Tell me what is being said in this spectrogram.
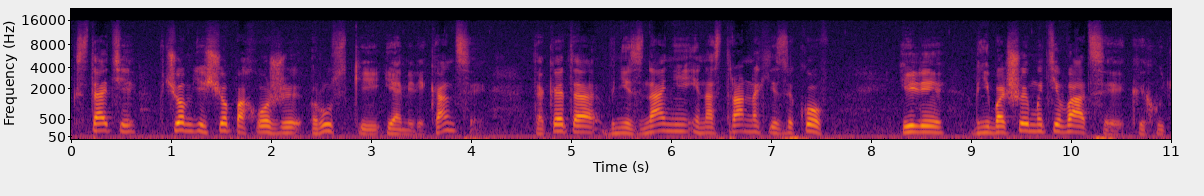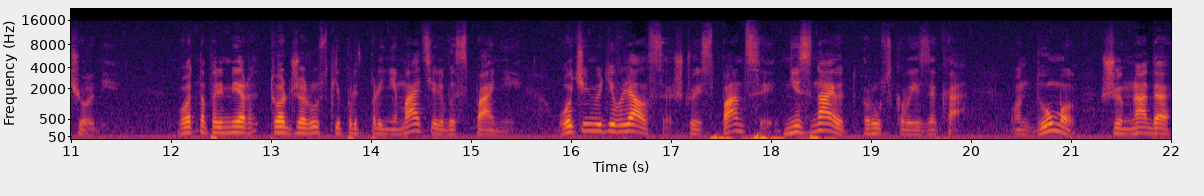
Кстати, в чем еще похожи русские и американцы, так это в незнании иностранных языков или в небольшой мотивации к их учебе. Вот, например, тот же русский предприниматель в Испании очень удивлялся, что испанцы не знают русского языка. Он думал, что им надо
